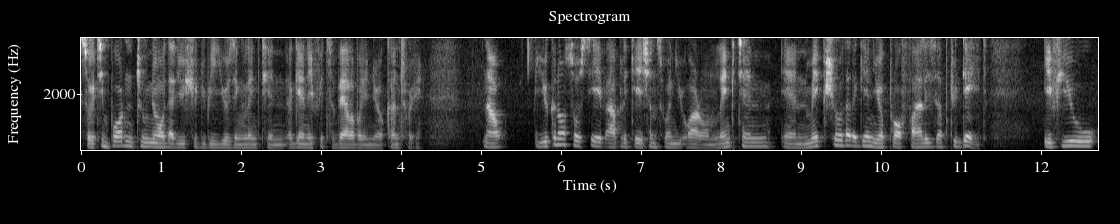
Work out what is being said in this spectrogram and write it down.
So it's important to know that you should be using LinkedIn again if it's available in your country. Now, you can also save applications when you are on LinkedIn and make sure that again your profile is up to date. If you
